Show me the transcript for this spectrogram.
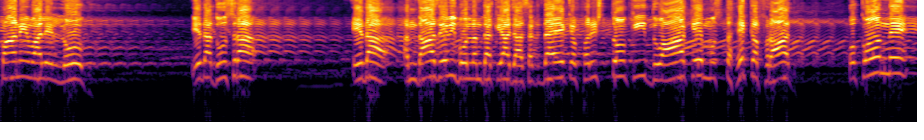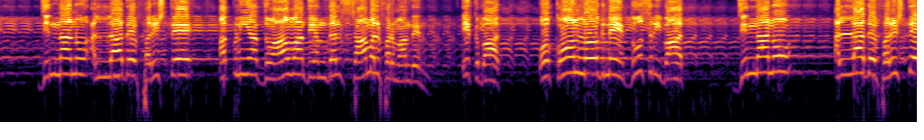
پانے والے لوگ، ایدہ دوسرا ایدہ انداز یہ بھی بولندہ کیا جا سکتا ہے کہ فرشتوں کی دعا کے مستحق افراد، وہ کون نے؟ جنہوں اللہ دے فرشتے اپنیاں دعاواں دے اندر شامل فرمان دیں ایک بات او کون لوگ نے؟ دوسری بات جنہوں اللہ دے فرشتے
